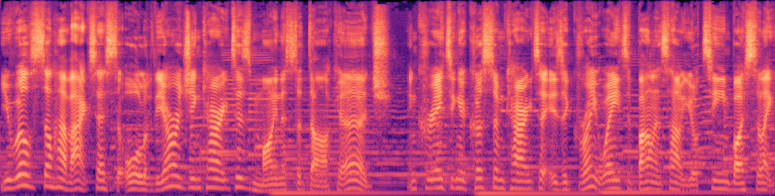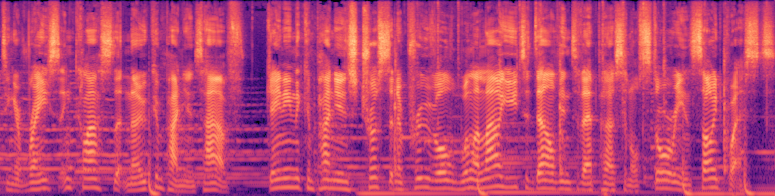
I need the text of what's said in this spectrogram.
you will still have access to all of the origin characters minus the Dark Urge. And creating a custom character is a great way to balance out your team by selecting a race and class that no companions have. Gaining the companion's trust and approval will allow you to delve into their personal story and side quests.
